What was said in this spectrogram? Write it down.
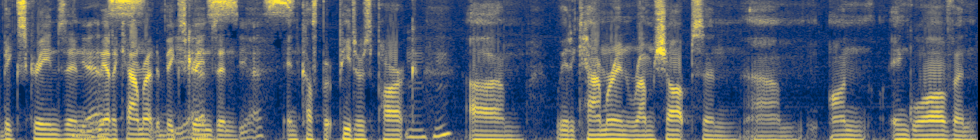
big screens in. We had a camera at the big screens Yes, in yes. in Cuthbert Peters Park. Mhm. Um, we had a camera in rum shops and um, on in Gouyave and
